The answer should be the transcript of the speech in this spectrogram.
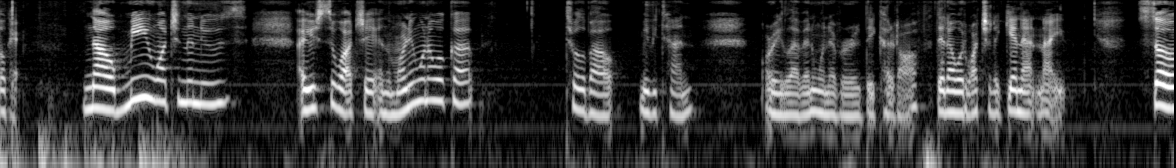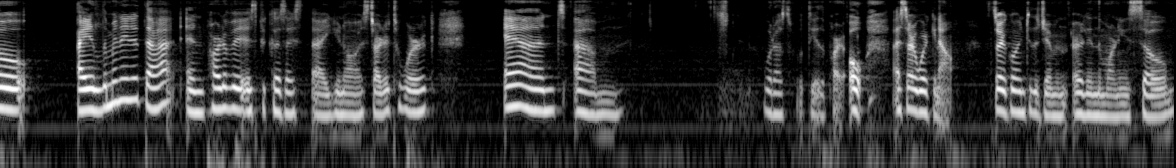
okay now, me watching the news, I used to watch it in the morning when I woke up till about maybe 10 or 11 whenever they cut it off. Then I would watch it again at night. So I eliminated that, and part of it is because I, I you know, I started to work, and um, what else? What the other part? Oh, I started working out. Started going to the gym early in the morning. So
